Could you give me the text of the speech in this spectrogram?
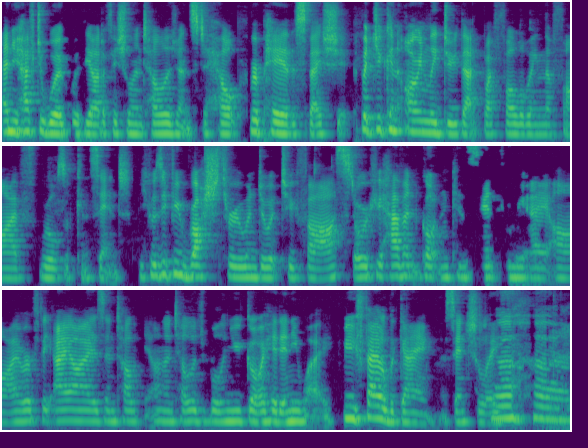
And you have to work with the artificial intelligence to help repair the spaceship. But you can only do that by following the five rules of consent. Because if you rush through and do it too fast, or if you haven't gotten consent from the AI, or if the AI is unintelligible and you go ahead anyway, you fail the game, essentially. Uh-huh.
